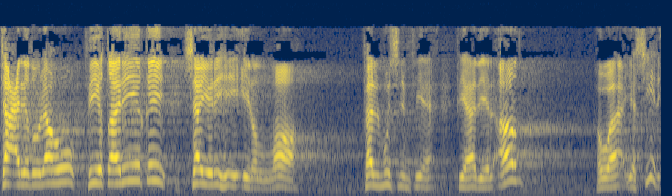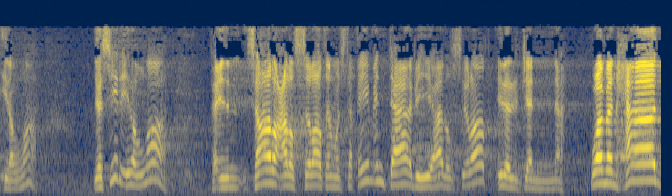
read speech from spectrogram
تعرض له في طريق سيره إلى الله. فالمسلم في في هذه الأرض هو يسير إلى الله يسير إلى الله. فإن سار على الصراط المستقيم انتهى به هذا الصراط إلى الجنة ومن حاد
